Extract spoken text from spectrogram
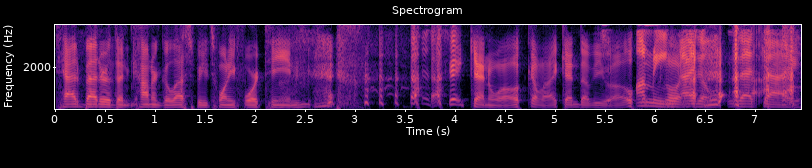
tad better than Conor Gillaspie 2014. Ken Wo, come on, Ken W I mean, I don't. That guy.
